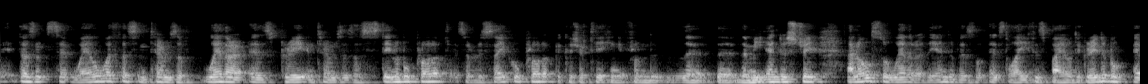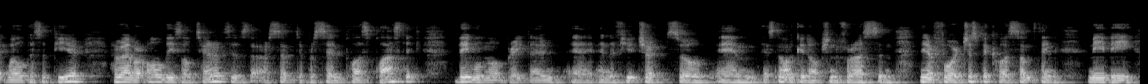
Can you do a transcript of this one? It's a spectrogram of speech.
it doesn't sit well with us in terms of leather is great in terms of a sustainable product. It's a recycled product because you're taking it from the, the, the, the meat industry. And also leather at the end of its, its life is biodegradable. It will disappear. However, all these alternatives that are 70% plus plastic, they will not break down uh, in the future. So um, it's not a good option for us. And therefore, just because something maybe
